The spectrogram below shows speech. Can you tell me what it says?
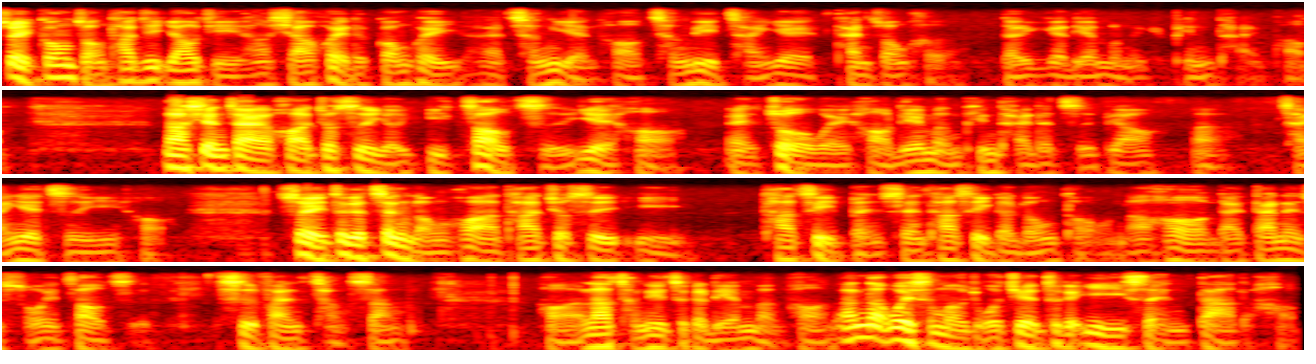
所以工总他就邀集哈协会的工会呃成员哈成立产业碳中和的一个联盟的一个平台哈。那现在的话，就是有以造纸业哈，哎作为哈联盟平台的指标啊产业之一哈，所以这个正隆的话，它就是以它自己本身，它是一个龙头，然后来担任所谓造纸示范厂商，好，那成立这个联盟哈，那那为什么我觉得这个意义是很大的哈？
